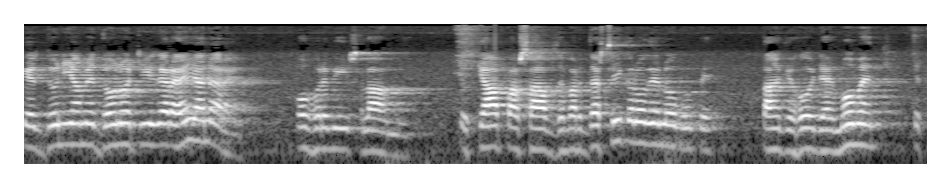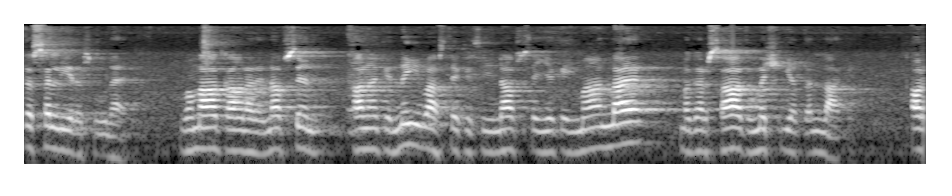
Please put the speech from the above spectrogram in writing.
کہ دنیا میں دونوں چیزیں رہیں یا نہ رہیں؟ کفر بھی اسلام میں۔ تو کیا پاس آپ زبردستی کرو گے لوگوں پہ؟ تاکہ ہو جائے مومن یہ تسلی رسول ہے وما کان نفسن، حالانکہ نہیں واسطے کسی نفس سے یہ کہ ایمان لائے، مگر ساتھ مشیت اللہ کے۔ اور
